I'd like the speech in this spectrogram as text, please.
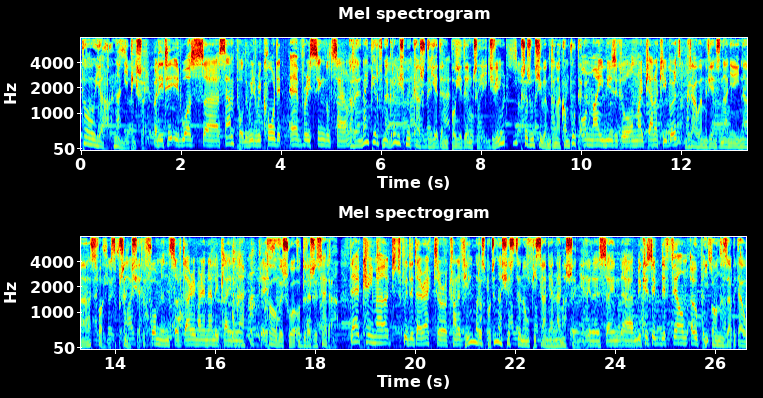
To ja na niej piszę. Ale najpierw nagraliśmy każdy jeden pojedynczy jej dźwięk i przerzuciłem to na komputer. Grałem więc na niej na swoim sprzęcie. To wyszło od reżysera. Film rozpoczyna się sceną pisania na maszynie. I on zapytał,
